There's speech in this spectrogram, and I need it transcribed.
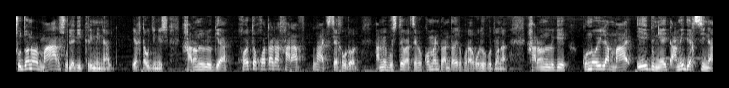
সুজনের মা আর সুলেগি ক্রিমিনাল একটাও জিনিস কারণ লগিয়া হয়তো কথাটা খারাপ লাগছে সৌরর আমি বুঝতে পারছি কমেন্ট আন্তাদের করা করি করিও না। কারণ লগি কোনো ইলা মা এই দুনিয়ায় আমি দেখছি না,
